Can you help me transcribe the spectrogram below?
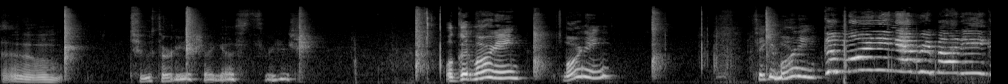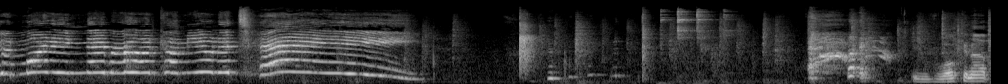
Um, two thirty-ish, I guess, three-ish. Well, good morning. Morning. Say good morning. Good morning, everybody! Good morning, neighborhood community! You've woken up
